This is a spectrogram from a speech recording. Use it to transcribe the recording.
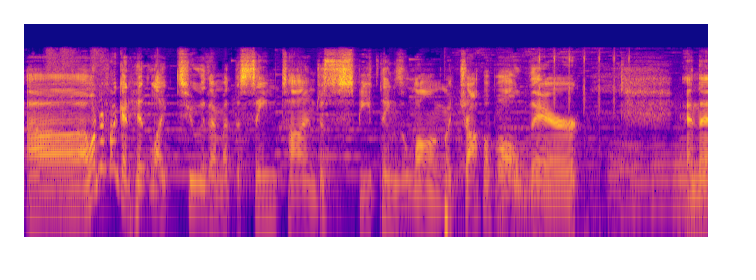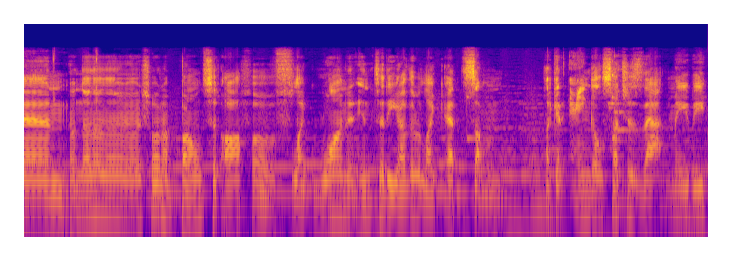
Uh, I wonder if I could hit like two of them at the same time just to speed things along. Like drop a ball there, and then no, no, no, no. I just want to bounce it off of like one and into the other, like at some... like an angle such as that, maybe.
